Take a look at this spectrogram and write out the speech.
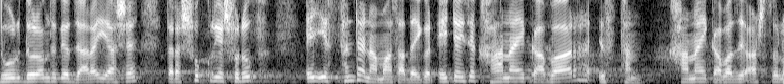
দূর দূরান্ত থেকে যারাই আসে, তারা সুক্রিয়া স্বরূপ এই স্থানটায় নামাজ আদায় করে। এইটা হচ্ছে খানায় কাবার স্থান। খানায় কাবা যে আসছিল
